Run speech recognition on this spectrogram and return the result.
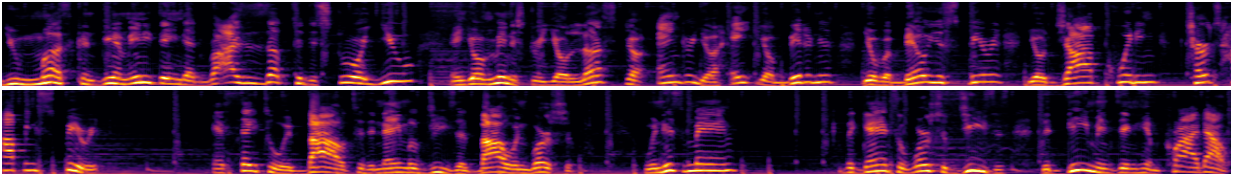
You must condemn anything that rises up to destroy you and your ministry, your lust, your anger, your hate, your bitterness, your rebellious spirit, your job quitting, church hopping spirit, and say to it, Bow to the name of Jesus, bow and worship. When this man began to worship Jesus, the demons in him cried out,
